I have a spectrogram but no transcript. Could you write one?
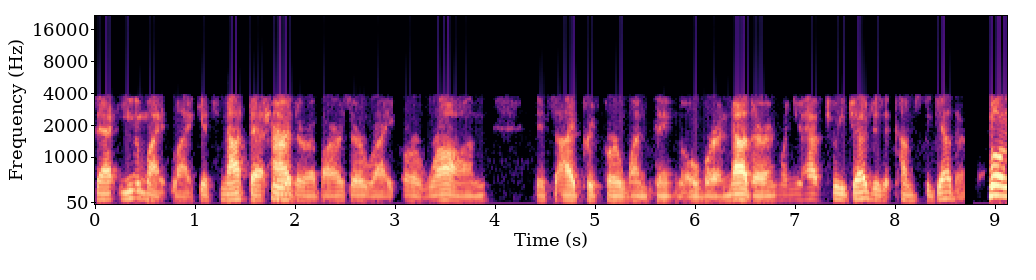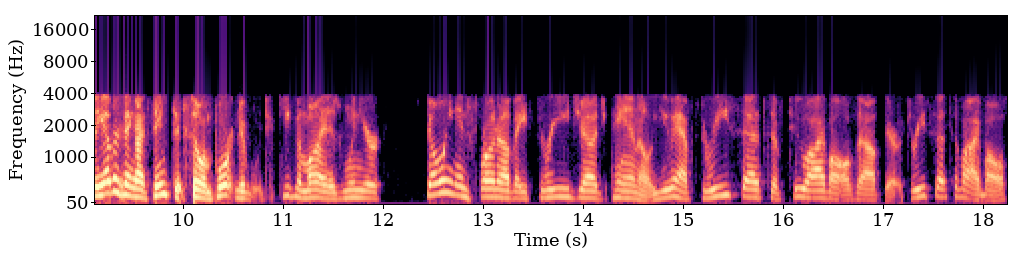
that you might like. It's not that sure. either of ours are right or wrong. It's I prefer one thing over another. And when you have three judges, it comes together. Well, the other thing I think that's so important to, to keep in mind is when you're going in front of a three judge panel, you have three sets of two eyeballs out there, three sets of eyeballs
